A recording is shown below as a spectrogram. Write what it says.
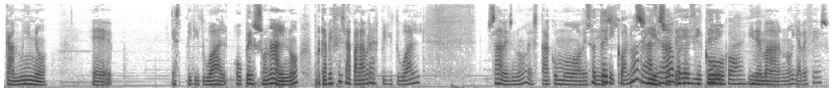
camino eh, espiritual o personal, ¿no? Porque a veces la palabra espiritual, sabes, ¿no? Está como a veces... Esotérico, ¿no? Sí, esotérico, y demás, ¿no? Y a veces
